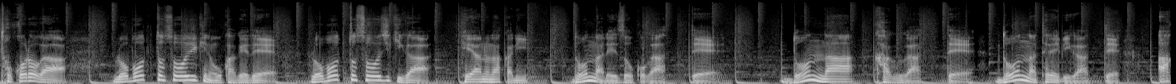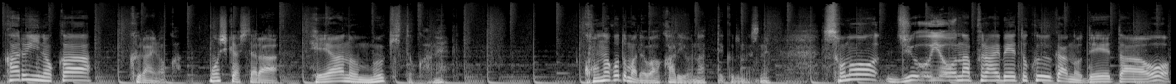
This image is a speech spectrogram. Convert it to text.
ところがロボット掃除機のおかげでロボット掃除機が部屋の中にどんな冷蔵庫があってどんな家具があってどんなテレビがあって明るいのか暗いのか。もしかしたら部屋の向きとかね。こんなことまで分かるようになってくるんですね。その重要なプライベート空間のデータを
